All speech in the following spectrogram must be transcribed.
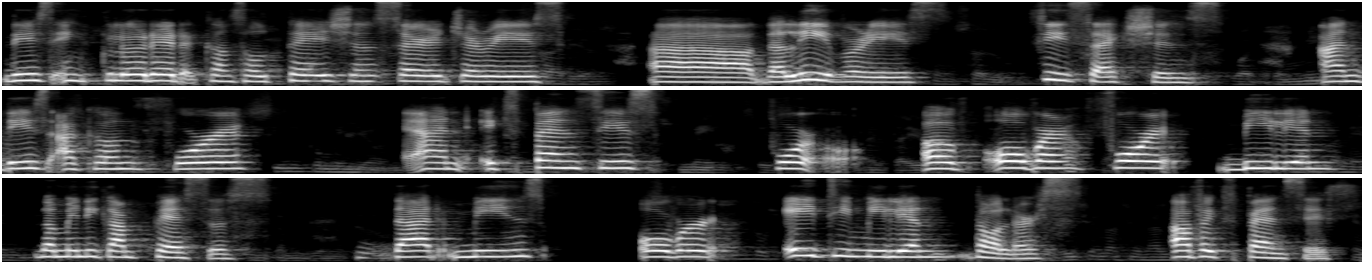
This included consultations, surgeries, uh, deliveries, C-sections, and these account for an expenses for of over 4 billion Dominican pesos. That means over $80 million of expenses.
